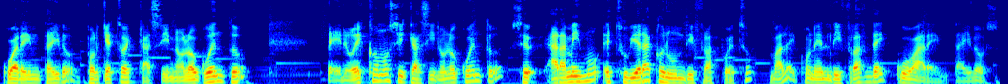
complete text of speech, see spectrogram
42. Porque esto es casi no lo cuento pero es como si casi no lo cuento, ahora mismo estuviera con un disfraz puesto, ¿vale? Con el disfraz de 42.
